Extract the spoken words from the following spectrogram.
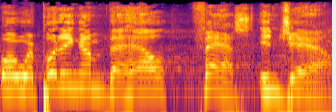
or we're putting them the hell fast in jail.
